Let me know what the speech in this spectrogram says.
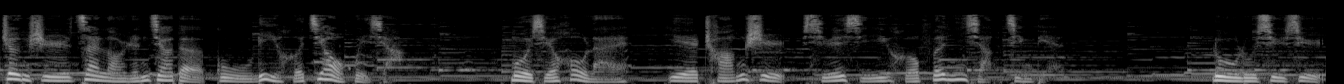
正是在老人家的鼓励和教诲下，墨学后来也尝试学习和分享经典，陆陆续续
